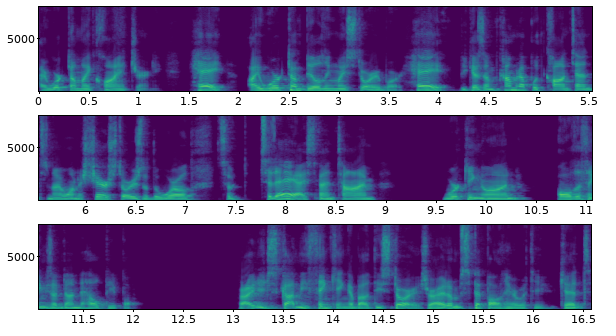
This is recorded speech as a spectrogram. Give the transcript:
I worked on my client journey. Hey, I worked on building my storyboard. Hey, because I'm coming up with content and I want to share stories with the world. So today I spent time working on all the things I've done to help people. Right? It just got me thinking about these stories, right? I'm spitballing here with you, kids.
